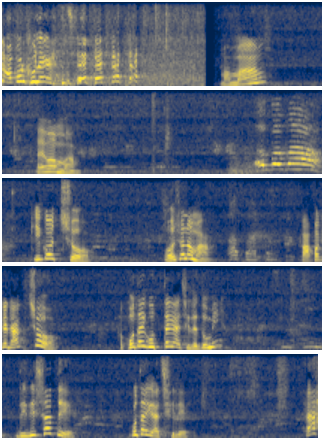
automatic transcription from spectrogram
কাপড় খুলে গেছে মাম্মাম এই মাম্মাম কি করছ? ও শোনো মা। পাপাকে ডাকছো? কোথায় ঘুরতে গেছিলে তুমি? দিদির সাথে? কোথায় গেছিলে? হ্যাঁ?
